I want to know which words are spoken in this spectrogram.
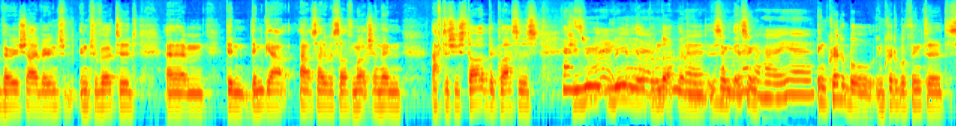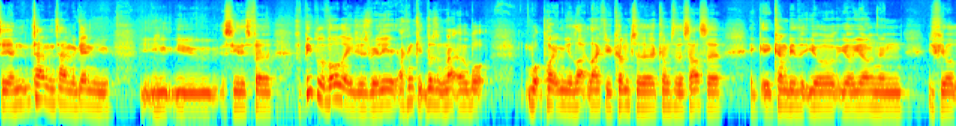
very shy very intro- introverted um, didn't didn't get out, outside of herself much. And then after she started the classes That's she re- right, really yeah, opened up. And it's, in, it's her, yeah. incredible incredible thing to, to see. And time and time again you you you see this for for people of all ages really. I think it doesn't matter what what point in your life you come to the come to the salsa it, it can be that you're you're young and you feel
